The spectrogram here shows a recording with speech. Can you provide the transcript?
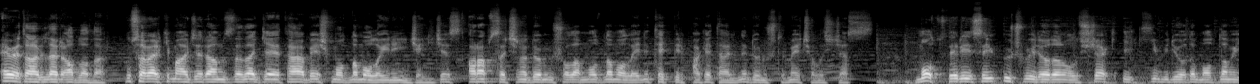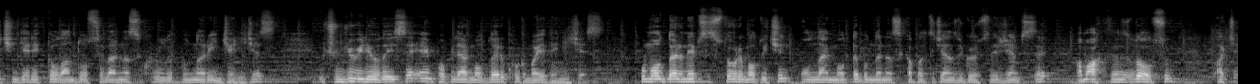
Evet abiler ablalar. Bu seferki maceramızda da GTA 5 modlama olayını inceleyeceğiz. Arap saçına dönmüş olan modlama olayını tek bir paket haline dönüştürmeye çalışacağız. Mod serisi 3 videodan oluşacak. İlk iki videoda modlama için gerekli olan dosyalar nasıl kurulur bunları inceleyeceğiz. Üçüncü videoda ise en popüler modları kurmayı deneyeceğiz. Bu modların hepsi story modu için. Online modda bunları nasıl kapatacağınızı göstereceğim size. Ama aklınızda olsun.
